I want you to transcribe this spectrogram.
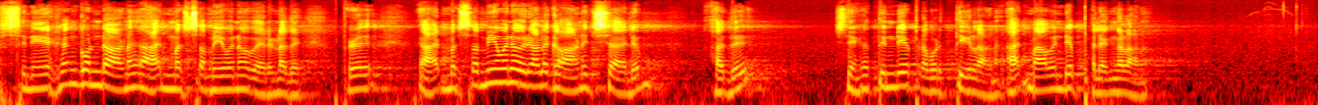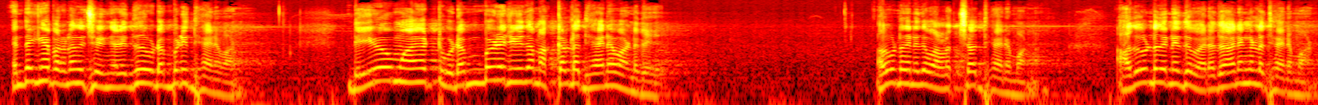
സ്നേഹം കൊണ്ടാണ് ആത്മസംയമനം വരണത്. അപ്പോൾ ആത്മസംയമനം ഒരാൾ കാണിച്ചാലും അത് സ്നേഹത്തിന്റെ പ്രവൃത്തികളാണ് ആത്മാവിന്റെ ഫലങ്ങളാണ്. എന്തെങ്കിലും പറയണമെന്ന് വെച്ച് കഴിഞ്ഞാൽ ഇത് ഉടമ്പടി ധ്യാനമാണ്. ദൈവവുമായിട്ട് ഉടമ്പടി ചെയ്ത മക്കളുടെ ധ്യാനമാണിത്. അതുകൊണ്ട് തന്നെ ഇത് വളർച്ചാ ധ്യാനമാണ്. അതുകൊണ്ട് തന്നെ ഇത് വരദാനങ്ങളുടെ ധ്യാനമാണ്.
